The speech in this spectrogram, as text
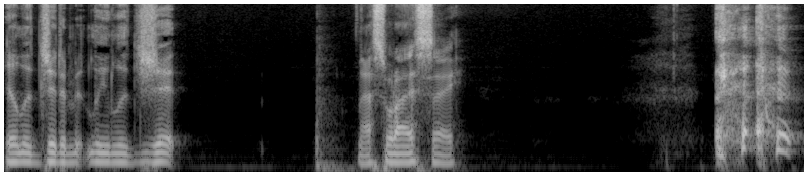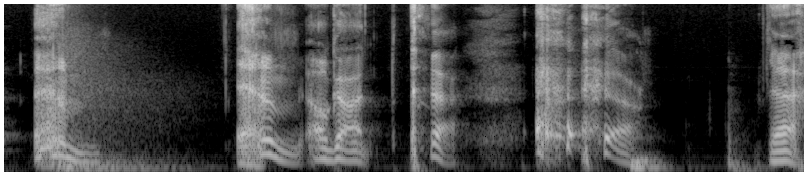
illegitimately legit. That's what I say. oh God. Yeah.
